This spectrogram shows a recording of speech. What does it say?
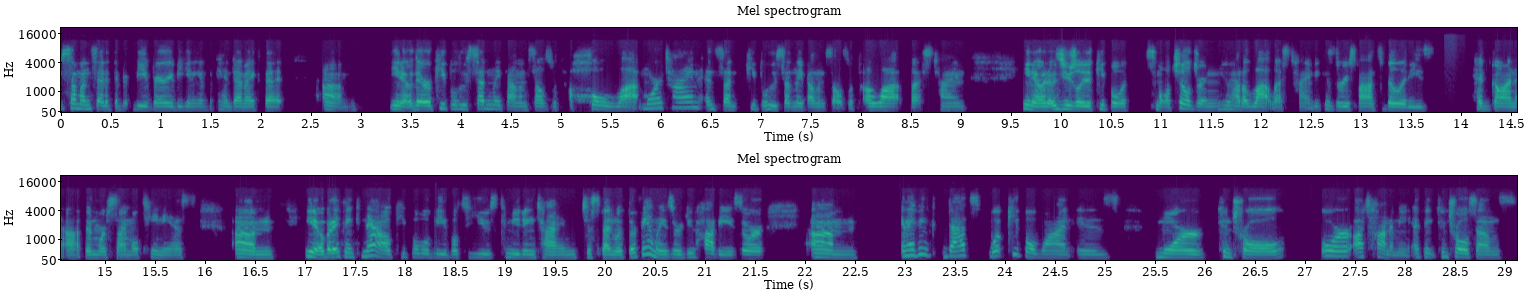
someone said at the very beginning of the pandemic that um, you know there are people who suddenly found themselves with a whole lot more time and some people who suddenly found themselves with a lot less time you know and it was usually the people with small children who had a lot less time because the responsibilities had gone up and were simultaneous um, you know but i think now people will be able to use commuting time to spend with their families or do hobbies or um, and i think that's what people want is more control or autonomy. I think control sounds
